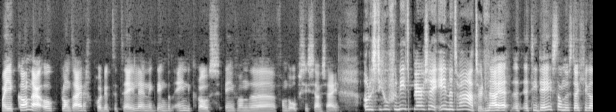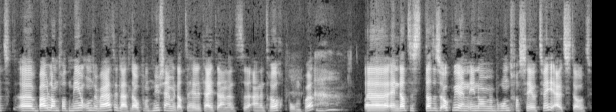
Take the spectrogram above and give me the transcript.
Maar je kan daar ook plantaardige producten telen. En ik denk dat eendekroos een van de, van de opties zou zijn. Oh, dus die hoeven niet per se in het water? Nou ja, het, het idee is dan dus dat je dat uh, bouwland wat meer onder water laat lopen. Want nu zijn we dat de hele tijd aan het, uh, aan het droogpompen. Uh, en dat is, dat is ook weer een enorme bron van CO2-uitstoot.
